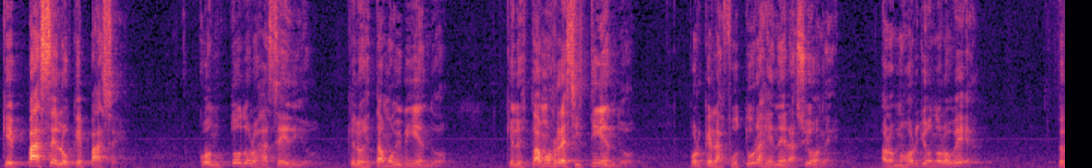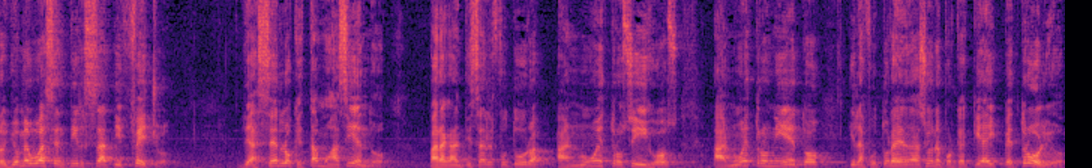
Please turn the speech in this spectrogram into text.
Que pase lo que pase, con todos los asedios que los estamos viviendo, que lo estamos resistiendo, porque las futuras generaciones, a lo mejor yo no lo vea, pero yo me voy a sentir satisfecho de hacer lo que estamos haciendo para garantizar el futuro a nuestros hijos, a nuestros nietos y las futuras generaciones, porque aquí hay petróleo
